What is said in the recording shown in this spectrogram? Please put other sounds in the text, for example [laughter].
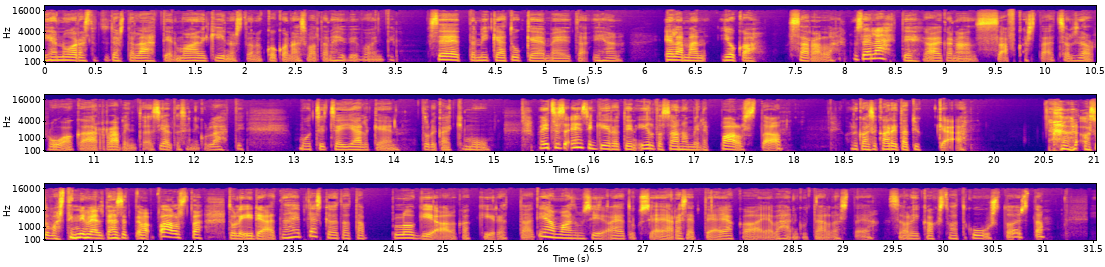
Ihan nuoresta tytöstä lähtien mä oon aina kiinnostanut kokonaisvaltainen hyvinvointi. Se, että mikä tukee meitä ihan elämän joka saralla. No se lähti ehkä aikanaan safkasta, että se oli se ruokaa ja ravinto ja sieltä se niin kuin lähti. Mutta sitten sen jälkeen tuli kaikki muu. Mä itse asiassa ensin kirjoitin Ilta-Sanomille palstaa. Oliko se Karita tykkää? [laughs] Osuvasti nimeltään se tämä palsta. Tuli idea, että no hei, pitäisikö tuota blogia alkaa kirjoittaa. Että ihan vaan semmoisia ajatuksia ja reseptejä jakaa ja vähän niin kuin tällaista. Ja se oli 2016.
